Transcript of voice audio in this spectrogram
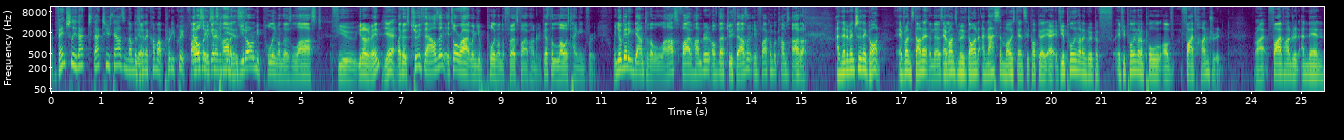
eventually that that 2,000 number is Yeah. going to come up pretty quick. Five, and also, six, it gets harder because you don't want to be pulling on those last few. You know what I mean? Yeah. Like it's two thousand. It's all right when you're pulling on the first five hundred because that's the lowest hanging fruit. When you're getting down to the last five hundred of that two thousand, it fucking becomes harder. and then eventually they're gone. Everyone's done it. And Everyone's moved on, and that's the most densely populated area. If you're pulling on a group of, if you're pulling on a pool of 500, right, 500, and then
